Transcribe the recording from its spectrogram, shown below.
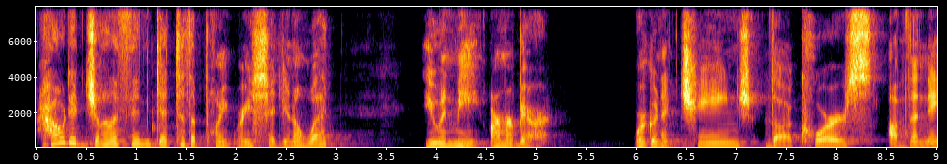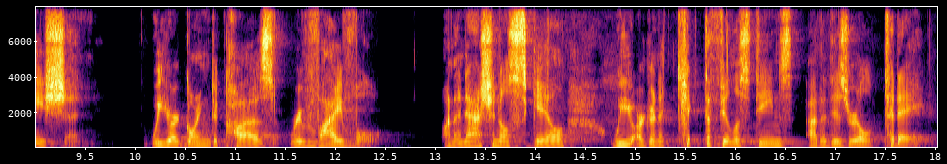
How did Jonathan get to the point where he said, you know what? You and me, armor bearer, we're going to change the course of the nation. We are going to cause revival on a national scale. We are going to kick the Philistines out of Israel today.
